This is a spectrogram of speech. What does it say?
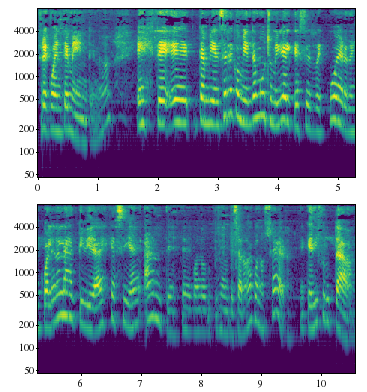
frecuentemente, ¿no? Este, eh, también se recomienda mucho, Miguel, que se recuerden cuáles eran las actividades que hacían antes, de cuando se empezaron a conocer, de qué disfrutaban,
